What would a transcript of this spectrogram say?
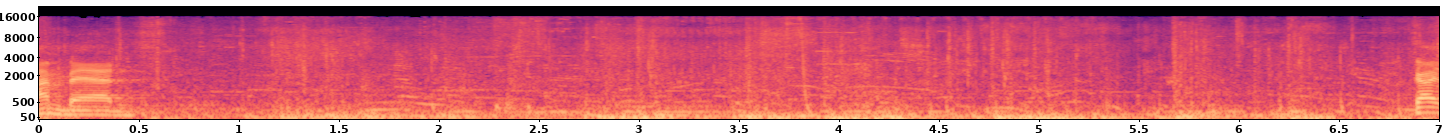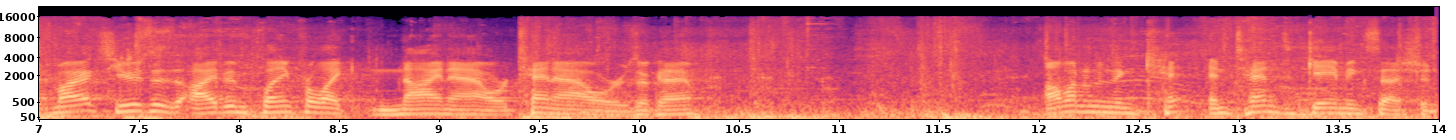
I'm bad. Guys, my excuse is I've been playing for like 9 hours, 10 hours, okay? I'm on an in intense gaming session.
